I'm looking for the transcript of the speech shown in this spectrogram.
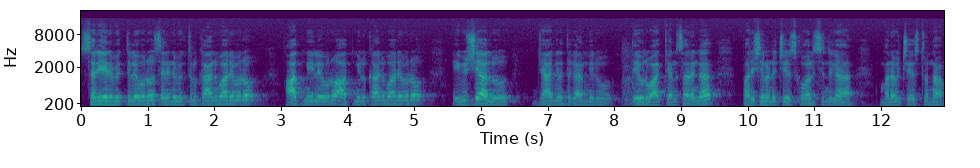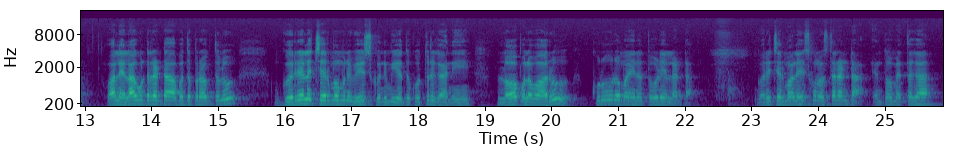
సరైన వ్యక్తులు ఎవరో సరైన వ్యక్తులు కాని వారెవరో ఆత్మీయులు ఎవరో ఆత్మీయులు కాని వారెవరో ఈ విషయాలు జాగ్రత్తగా మీరు దేవుని వాక్యానుసారంగా పరిశీలన చేసుకోవాల్సిందిగా మనవి చేస్తున్నాం. వాళ్ళు ఎలాగుంటారంట అబద్ధ ప్రవక్తలు? గొర్రెల చర్మమును వేసుకొని మీ యొద్ద కొత్తురు కానీ లోపల వారు క్రూరమైన తోడేళ్ళంట. గొర్రె చర్మాలు వేసుకొని వస్తారంట. ఎంతో మెత్తగా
